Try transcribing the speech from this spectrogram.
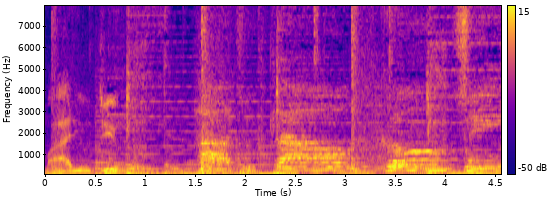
Mário Divo. Rádio Cloud Coaching.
